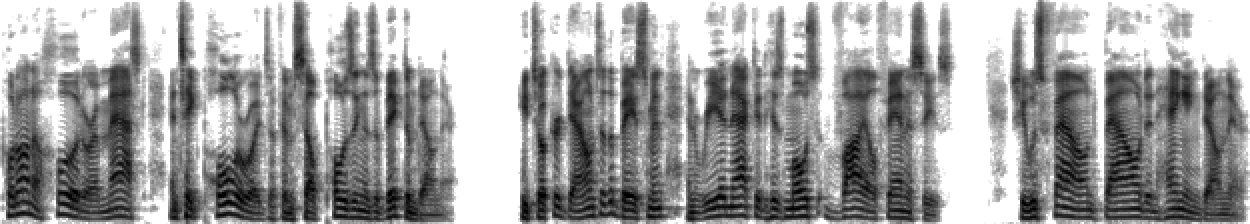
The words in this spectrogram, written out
put on a hood or a mask, and take Polaroids of himself posing as a victim down there. He took her down to the basement and reenacted his most vile fantasies. She was found bound and hanging down there.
